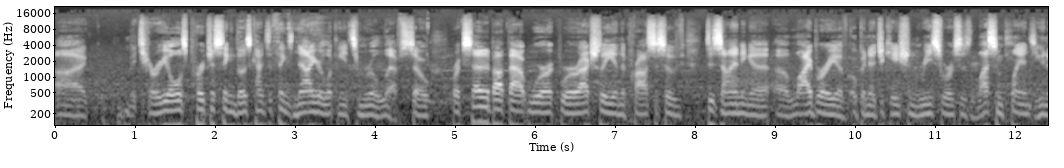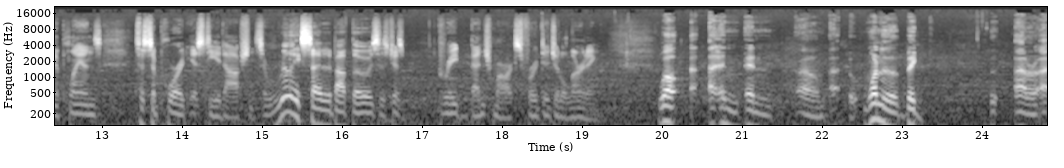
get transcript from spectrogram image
uh, materials purchasing, those kinds of things. Now you're looking at some real lifts. So we're excited about that work. We're actually in the process of designing a, a library of open education resources, lesson plans, unit plans to support ISTE adoption. So we're really excited about those as just great benchmarks for digital learning. Well, uh, and and um, uh, one of the big, I don't know,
